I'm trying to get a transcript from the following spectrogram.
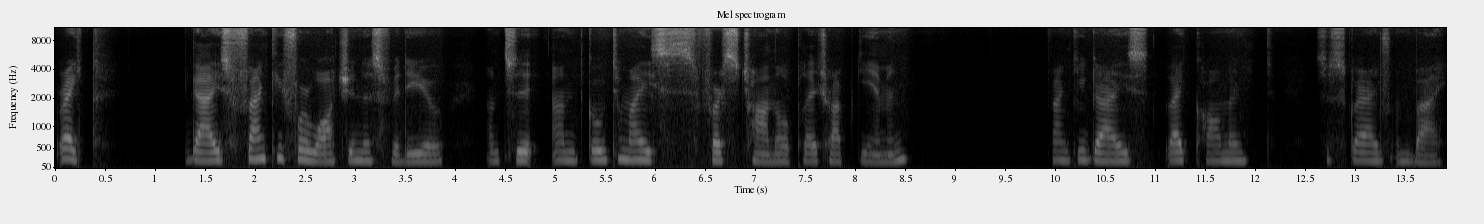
Right, guys, thank you for watching this video. And, to, and go to my first channel, Playtrap Gaming. Thank you guys. Like, comment, subscribe, and bye.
